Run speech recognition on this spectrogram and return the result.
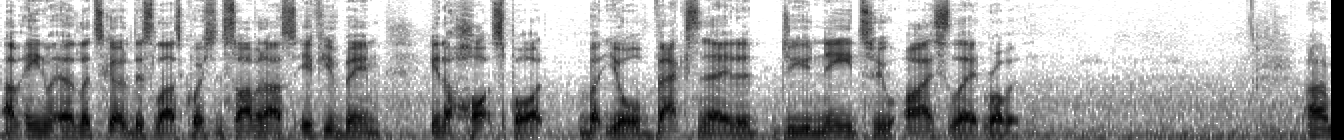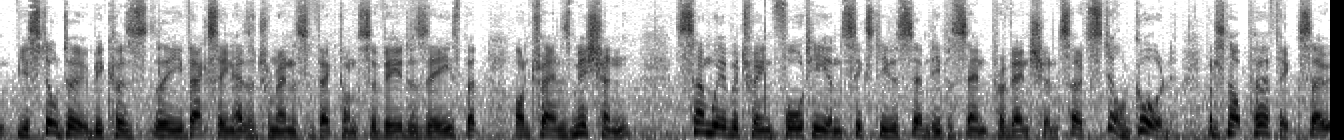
Um, anyway uh, let's go to this last question. Simon asks if you've been in a hot spot but you're vaccinated do you need to isolate robert Um, you still do because the vaccine has a tremendous effect on severe disease, but on transmission, somewhere between 40 and 60 to 70 percent prevention. So it's still good, but it's not perfect. So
